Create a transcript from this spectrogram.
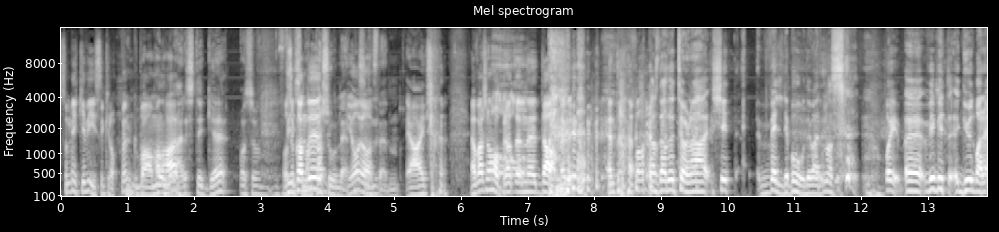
som ikke viser kroppen hva man Alle har? være stygge, og så Og så viser kan man du- personligheten jo, jo. sin isteden. Ja, ikke? Jeg bare sånn håper at en eh, dame en da, Fuck, ass, det hadde turna shit veldig på hodet i verden, ass. Oi, eh, vi bytter Gud bare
